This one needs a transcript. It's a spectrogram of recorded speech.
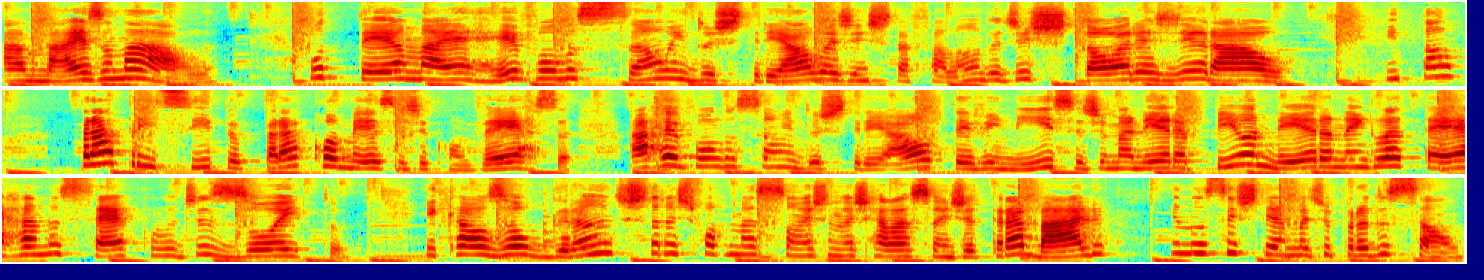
a mais uma aula. O tema é Revolução Industrial, a gente está falando de história geral. Então, para princípio, para começo de conversa, a Revolução Industrial teve início de maneira pioneira na Inglaterra no século XVIII e causou grandes transformações nas relações de trabalho e no sistema de produção.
